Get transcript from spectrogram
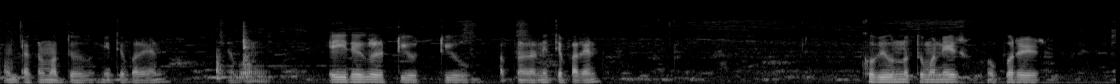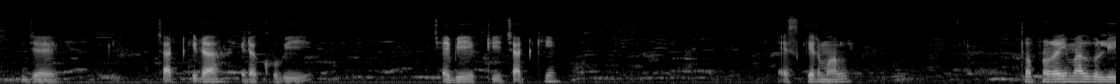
কম টাকার মাধ্যমে নিতে পারেন এবং এই রেগুলার টিউব টিউব আপনারা নিতে পারেন। খুবই উন্নত মানের, উপরের যে চাটকিটা, এটা খুবই হেভি একটি চাটকি। এসকের মাল। তো আপনারা এই মালগুলি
